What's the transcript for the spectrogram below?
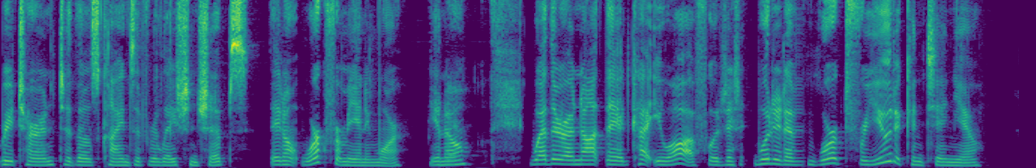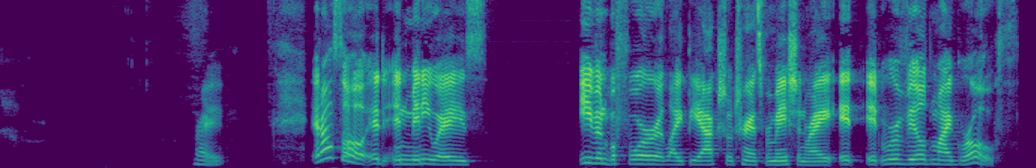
return to those kinds of relationships. They don't work for me anymore. You know, whether or not they had cut you off, would it would it have worked for you to continue? Right. It also, it in many ways, even before like the actual transformation, right? It it revealed my growth.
